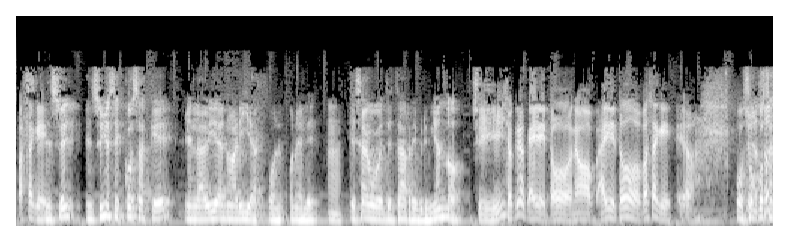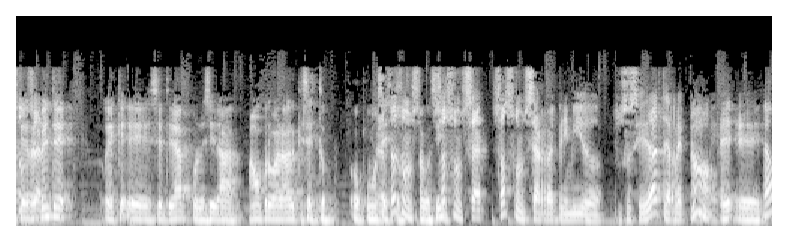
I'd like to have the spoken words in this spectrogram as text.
pasa que. En, sueños es cosas que en la vida no harías, ponele. Mm. ¿Es algo que te está reprimiendo? Sí. Yo creo que hay de todo, ¿no? Hay de todo. Pasa que. O son cosas que de repente es que eh, se te da por decir, ah, vamos a probar a ver qué es esto. O cómo es esto. Sos un, sos un, ser, sos un ser reprimido. Tu sociedad te reprime. No, eh, eh, no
